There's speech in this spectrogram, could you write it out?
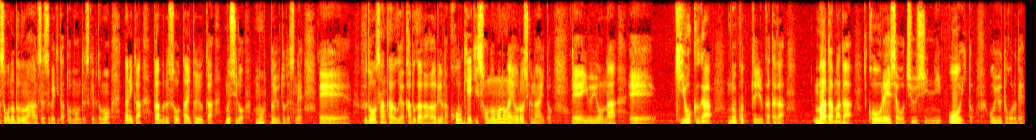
そこの部分は反省すべきだと思うんですけれども何かバブル相対というかむしろもっと言うとですね、えー、不動産価格や株価が上がるような好景気そのものがよろしくないというような、えー、記憶が残っている方がまだまだ高齢者を中心に多いというところで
